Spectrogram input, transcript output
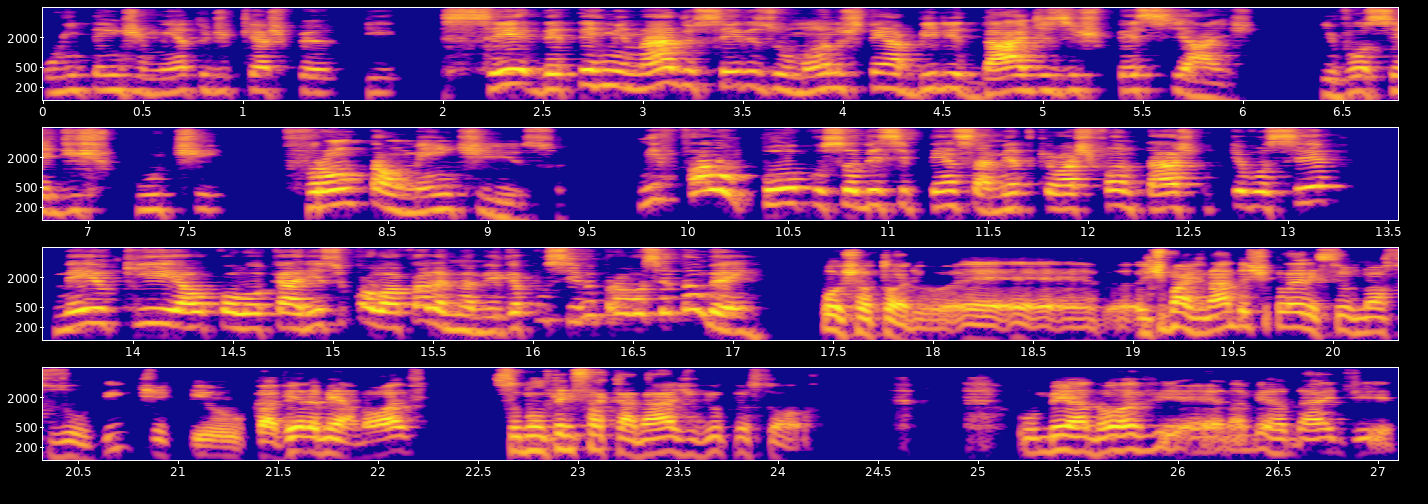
o entendimento de que, as, que ser, determinados seres humanos têm habilidades especiais. E você discute frontalmente isso. Me fala um pouco sobre esse pensamento que eu acho fantástico, porque você meio que, ao colocar isso, coloca: olha, meu amigo, é possível para você também. Poxa, Otório, é, é, antes de mais nada, esclarecer os nossos ouvintes que o Caveira 69, isso não tem sacanagem, viu, pessoal? O 69 é, na verdade,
